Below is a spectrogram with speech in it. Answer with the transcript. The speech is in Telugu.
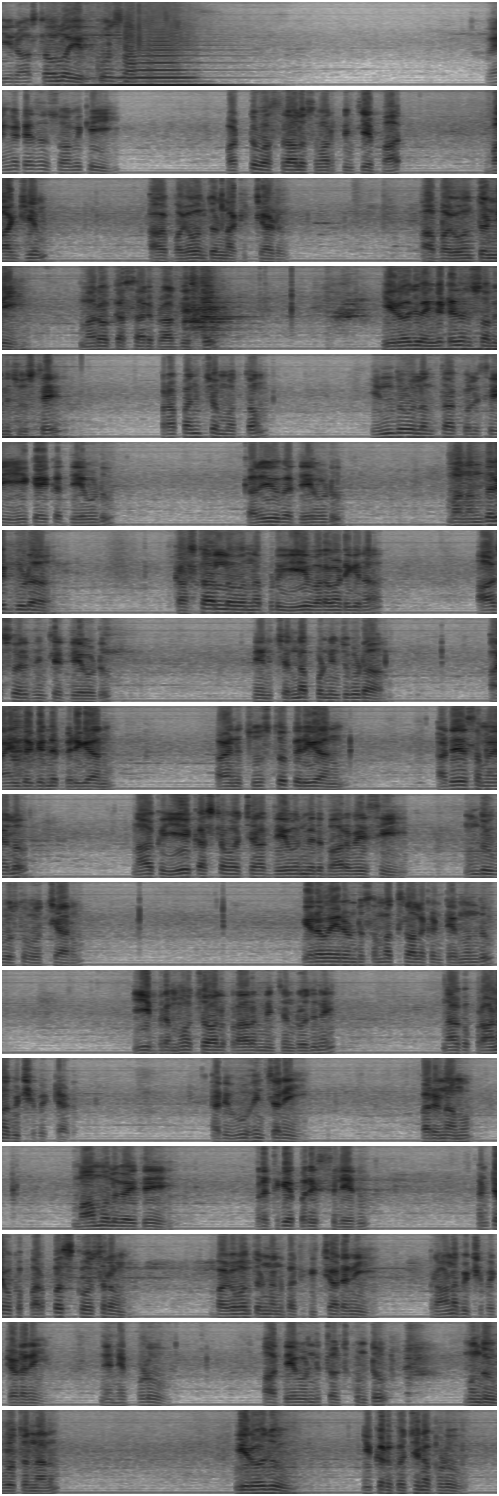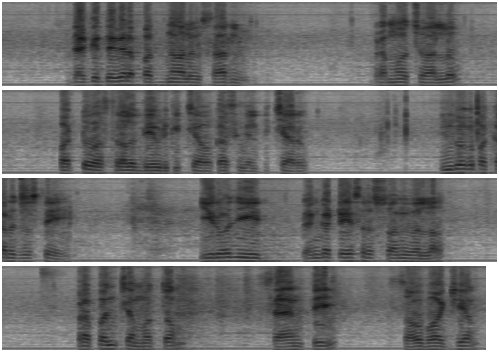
ఈ రాష్ట్రంలో ఎక్కువ వెంకటేశ్వర స్వామికి పట్టు వస్త్రాలు సమర్పించే భా భాగ్యం ఆ భగవంతుడు నాకు ఇచ్చాడు. ఆ భగవంతుణ్ణి మరొకసారి ప్రార్థిస్తూ ఈరోజు వెంకటేశ్వర స్వామిని చూస్తే ప్రపంచం మొత్తం హిందువులంతా కొలిసే ఏకైక దేవుడు కలియుగ దేవుడు మనందరికి కూడా కష్టాల్లో ఉన్నప్పుడు ఏ వరం అడిగినా ఆశీర్వదించే దేవుడు. నేను చిన్నప్పటి నుంచి కూడా ఆయన దగ్గరనే పెరిగాను. ఆయన చూస్తూ పెరిగాను. అదే సమయంలో నాకు ఏ కష్టం వచ్చినా దేవుని మీద భారవేసి ముందుకు పోస్తూ వచ్చాను. ఇరవై రెండు సంవత్సరాల కంటే ముందు ఈ బ్రహ్మోత్సవాలు ప్రారంభించిన రోజునే నాకు ప్రాణభిక్ష పెట్టాడు. అది ఊహించని పరిణామం. మామూలుగా అయితే బ్రతికే పరిస్థితి లేదు. అంటే ఒక పర్పస్ కోసరం భగవంతుడు నన్ను బతికిచ్చాడని ప్రాణభిక్ష పెట్టాడని నేను ఎప్పుడూ ఆ దేవుణ్ణి తలుచుకుంటూ ముందుకు పోతున్నాను. ఈరోజు ఇక్కడికి వచ్చినప్పుడు దగ్గర దగ్గర పద్నాలుగు సార్లు బ్రహ్మోత్సవాల్లో పట్టు వస్త్రాలు దేవుడికి ఇచ్చే అవకాశం కల్పించారు. ఇంకొక పక్కన చూస్తే ఈరోజు ఈ వెంకటేశ్వర స్వామి వల్ల ప్రపంచం మొత్తం శాంతి సౌభాగ్యం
